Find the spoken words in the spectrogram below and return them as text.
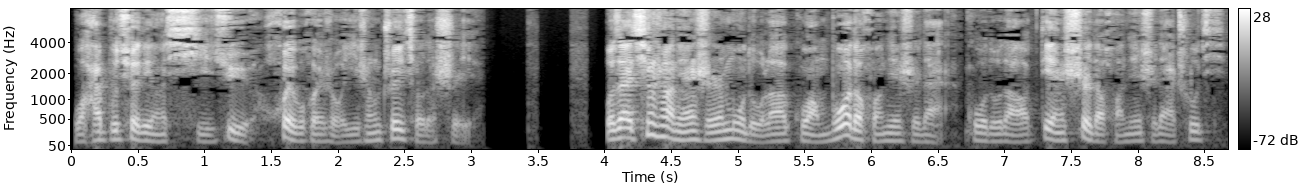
我还不确定喜剧会不会是我一生追求的事业。我在青少年时目睹了广播的黄金时代过渡到电视的黄金时代初期。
